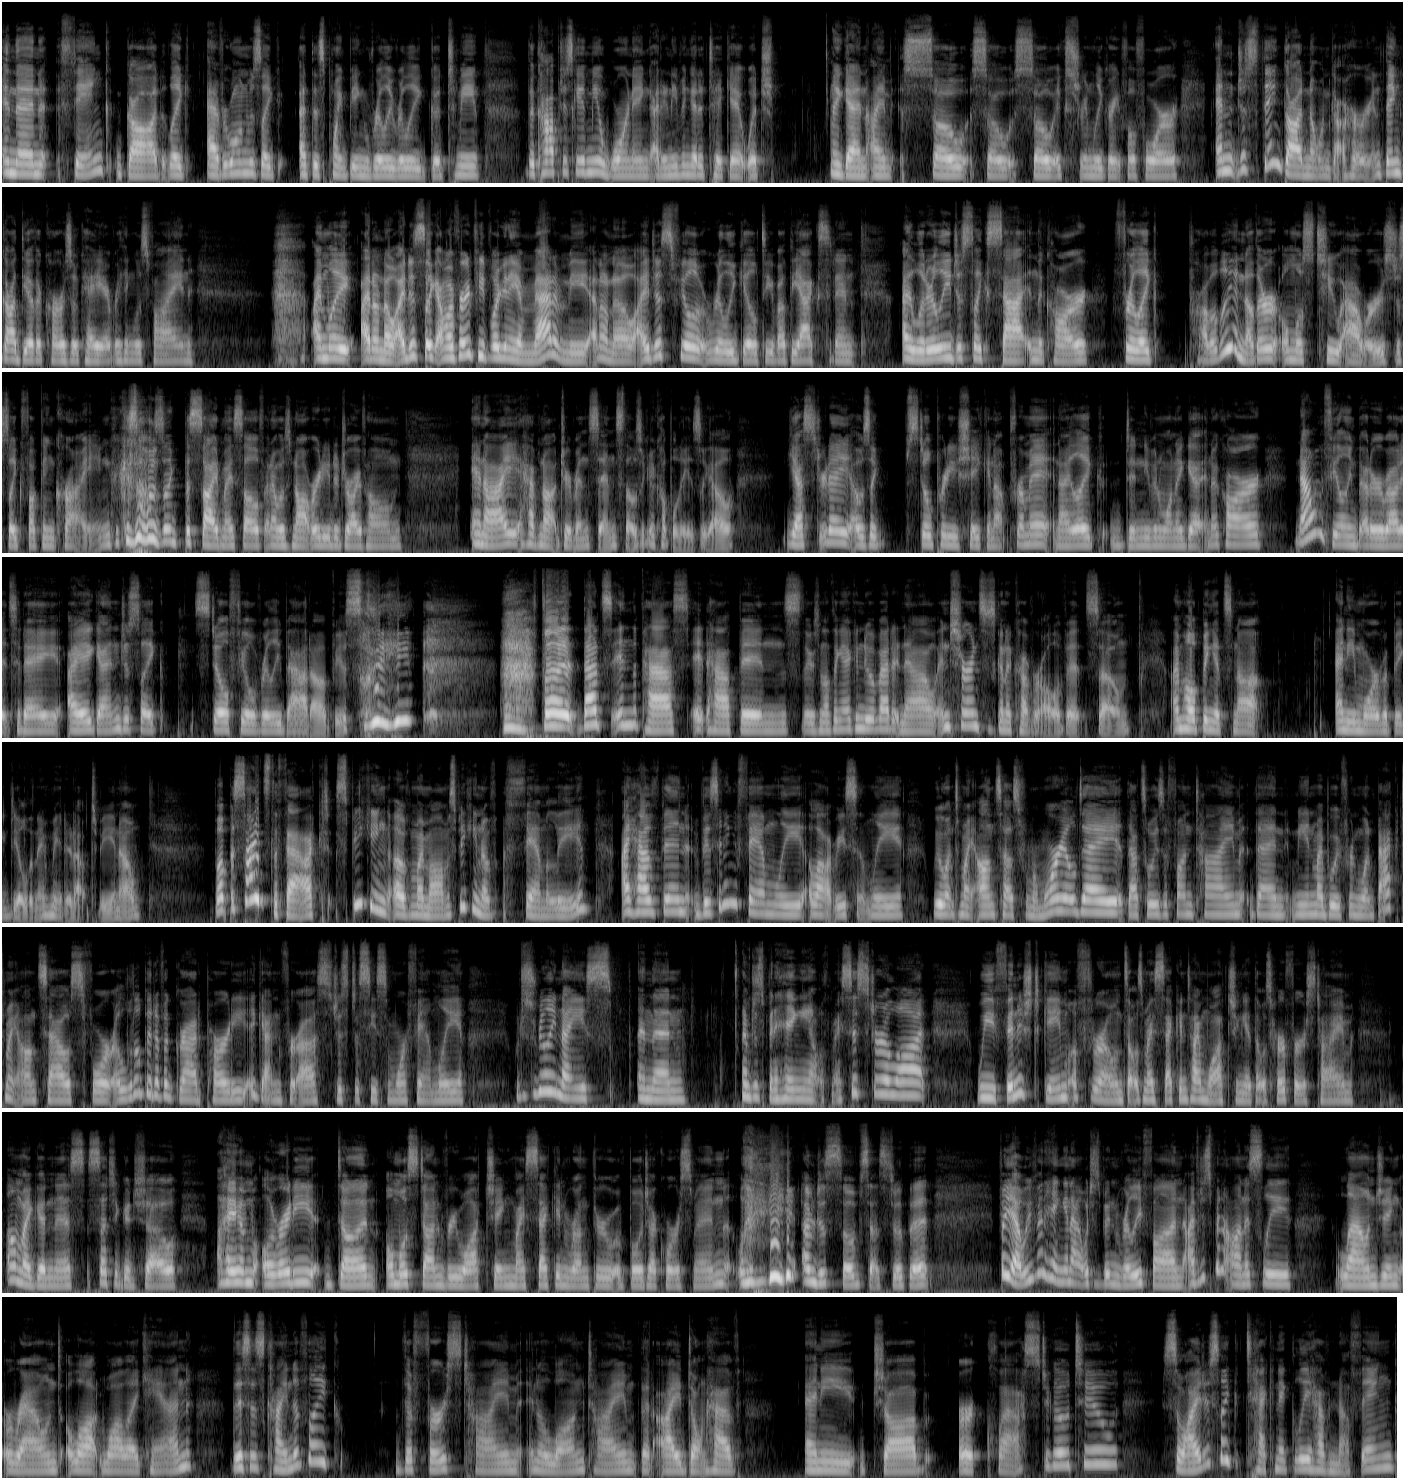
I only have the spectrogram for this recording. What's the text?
And then, thank God, like everyone was like at this point being really, really good to me. The cop just gave me a warning. I didn't even get a ticket, which again, I'm so, so, so extremely grateful for. And just thank God no one got hurt. And thank God the other car is okay. Everything was fine. I'm like, I don't know. I just like, I'm afraid people are gonna get mad at me. I don't know. I just feel really guilty about the accident. I literally just like sat in the car for like probably another almost two hours, just like fucking crying because I was like beside myself and I was not ready to drive home. And I have not driven since. That was like a couple days ago. Yesterday, I was like still pretty shaken up from it and I like didn't even want to get in a car. Now I'm feeling better about it today. I again just like still feel really bad, obviously. but that's in the past. It happens. There's nothing I can do about it now. Insurance is going to cover all of it. So I'm hoping it's not any more of a big deal than I've made it out to be, you know? But besides the fact, speaking of my mom, speaking of family, I have been visiting family a lot recently. We went to my aunt's house for Memorial Day. That's always a fun time. Then me and my boyfriend went back to my aunt's house for a little bit of a grad party, again for us, just to see some more family, which is really nice. And then I've just been hanging out with my sister a lot. We finished Game of Thrones. That was my second time watching it. That was her first time. Oh my goodness, such a good show. I am already done, almost done rewatching my second run through of Bojack Horseman. I'm just so obsessed with it. But yeah, we've been hanging out, which has been really fun. I've just been honestly lounging around a lot while I can. This is kind of like the first time in a long time that I don't have any job or class to go to. So I just like technically have nothing.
